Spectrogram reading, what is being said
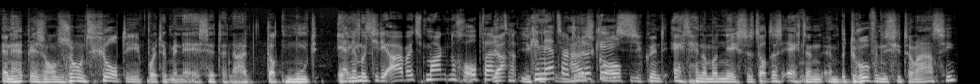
en heb je zo'n zo'n schuld in je portemonnee zitten. Nou, dat moet echt. En dan moet je die arbeidsmarkt nog op waar Ja, het knetterdruk is. Je kunt echt helemaal niks. Dus dat is echt een, een bedroevende situatie.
